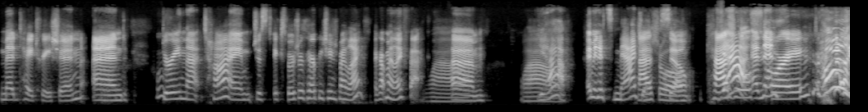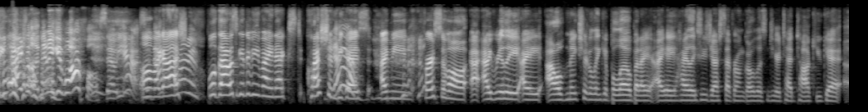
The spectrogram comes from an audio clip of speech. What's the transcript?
med titration. And Whew. during that time, just exposure therapy changed my life. I got my life back. wow. Um, wow. Yeah. I mean, it's magic. Casual. So Casual and then- story. totally casual. And then we get waffles. So yeah. so Oh my gosh. kind of- Well, that was going to be my next question Yeah. because I mean, first of all, I, I really, I, I'll make sure to link it below, but I, I highly suggest everyone go listen to your TED talk. You get uh,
